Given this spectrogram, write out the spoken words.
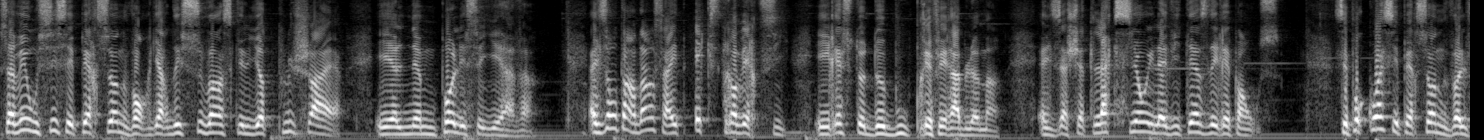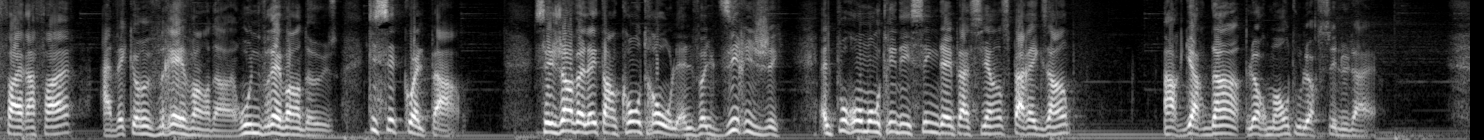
Vous savez aussi, ces personnes vont regarder souvent ce qu'il y a de plus cher et elles n'aiment pas l'essayer avant. Elles ont tendance à être extraverties et restent debout préférablement. Elles achètent l'action et la vitesse des réponses. C'est pourquoi ces personnes veulent faire affaire avec un vrai vendeur ou une vraie vendeuse qui sait de quoi elle parle. Ces gens veulent être en contrôle, elles veulent diriger. Elles pourront montrer des signes d'impatience, par exemple, en regardant leur montre ou leur cellulaire.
